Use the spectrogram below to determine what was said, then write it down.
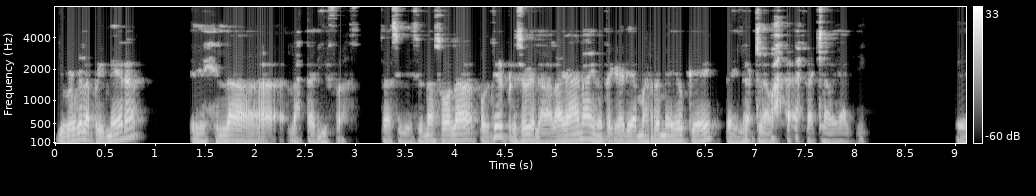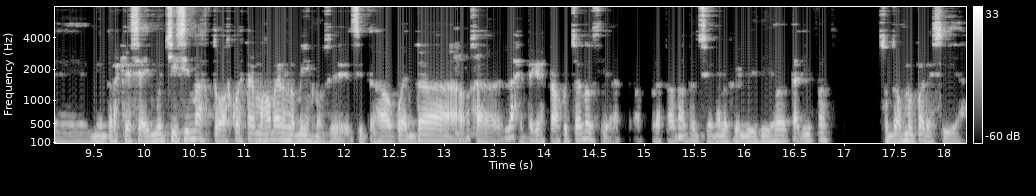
Yo creo que la primera es la, las tarifas. O sea, si hubiese una sola, podría el precio que le da la gana y no te quedaría más remedio que la clave, la clave a alguien. Eh, mientras que si hay muchísimas, todas cuestan más o menos lo mismo. Si, si, te has dado cuenta, o sea, la gente que está escuchando, si ha prestado atención a lo que Luis dijo de tarifas, son todas muy parecidas.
